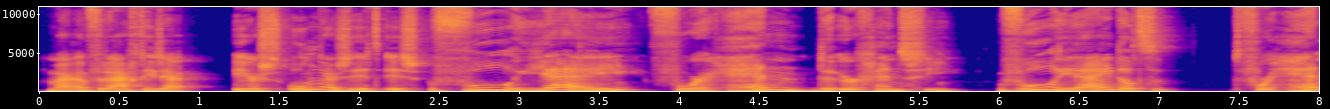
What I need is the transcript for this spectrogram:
Maar een vraag die daar eerst onder zit is, voel jij voor hen de urgentie? Voel jij dat het voor hen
